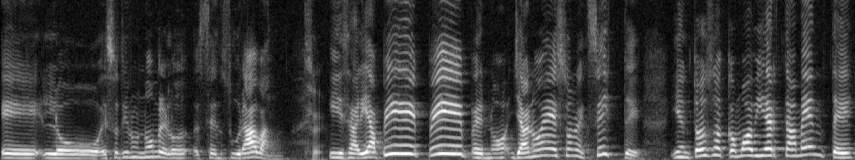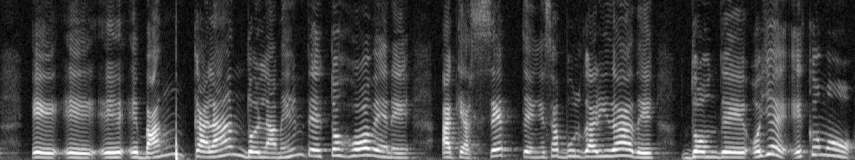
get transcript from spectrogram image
Eh, lo, eso tiene un nombre, lo censuraban. Sí. Y salía pip, pip, eh, no, ya no eso no existe. Y entonces como abiertamente eh, eh, eh, eh, van calando en la mente de estos jóvenes a que acepten esas vulgaridades donde, oye, es como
